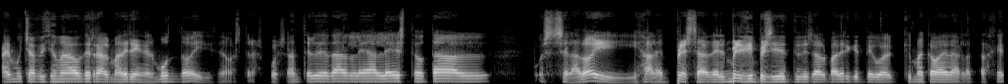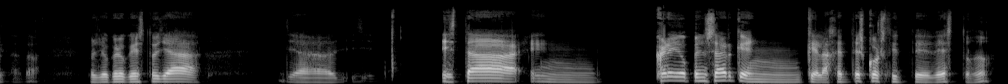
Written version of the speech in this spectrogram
hay muchos aficionados de Real Madrid en el mundo y dicen, ostras, pues antes de darle al esto tal, pues se la doy a la empresa del vicepresidente de Real Madrid que, tengo, que me acaba de dar la tarjeta. Pues yo creo que esto ya, ya está en, creo pensar que, en, que la gente es consciente de esto, ¿no?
